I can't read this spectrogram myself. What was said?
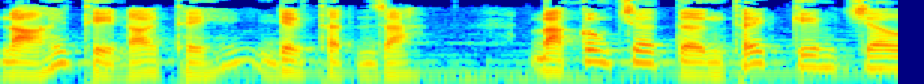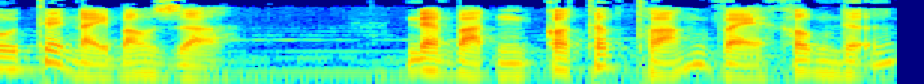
Nói thì nói thế, Nhưng thật ra Bà cũng chưa từng thấy Kim Châu thế này bao giờ. Nên mặt có thấp thoáng vẻ không nữa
